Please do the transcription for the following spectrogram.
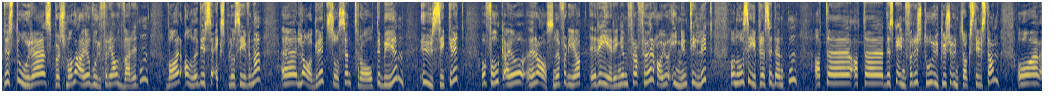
Det store spørsmålet er jo hvorfor i all verden var alle disse eksplosivene eh, lagret så sentralt i byen, usikret. Og folk er jo rasende fordi at regjeringen fra før har jo ingen tillit. Og nå sier presidenten at, at, det skal innføres to ukers unntakstilstand. Og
